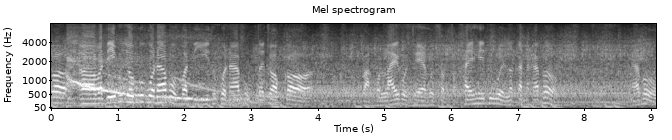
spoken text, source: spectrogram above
ก็เอ่อวัสดีผู้ชมทุกคนนะครับผมวัสดีทุกคนนะครับผมถ้าชอบก็ฝากกดไลค์กดแชร์กด subscribe ให้ด้วยแล้วกันนะครับเพื่อนะครับผม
